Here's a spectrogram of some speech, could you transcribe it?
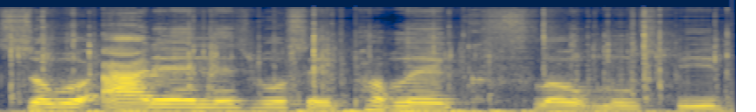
So we'll add in is we'll say public float move speed,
